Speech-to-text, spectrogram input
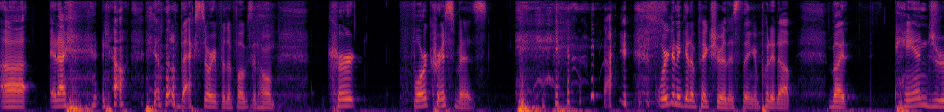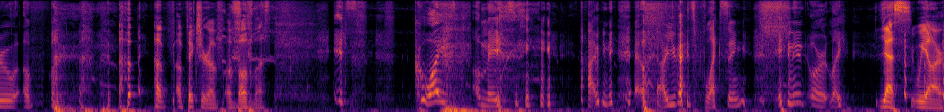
Uh, and I now a little backstory for the folks at home. Kurt, for Christmas, we're gonna get a picture of this thing and put it up, but hand drew a. f- a, a picture of, of both of us. it's quite amazing. I mean, are you guys flexing in it or like? Yes, we are.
